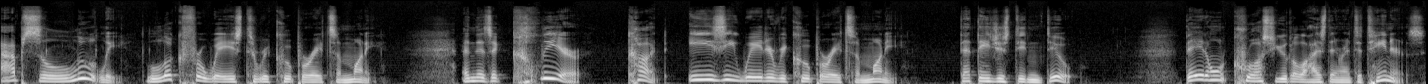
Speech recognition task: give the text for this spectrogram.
absolutely look for ways to recuperate some money. And there's a clear cut, easy way to recuperate some money that they just didn't do. They don't cross utilize their entertainers.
